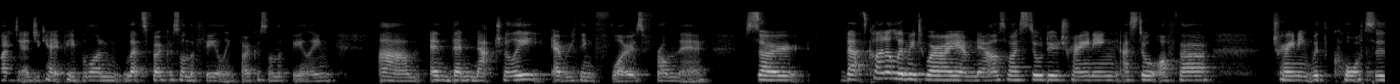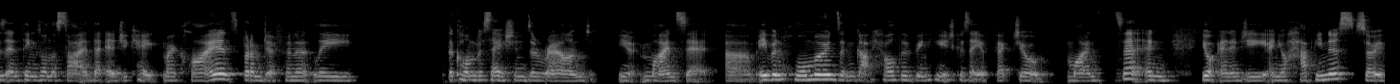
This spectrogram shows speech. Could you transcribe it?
trying to educate people on let's focus on the feeling, focus on the feeling. Um, and then naturally everything flows from there. So that's kind of led me to where I am now. So I still do training, I still offer training with courses and things on the side that educate my clients, but I'm definitely the conversations around you know mindset. Um, even hormones and gut health have been huge because they affect your mindset and your energy and your happiness. So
